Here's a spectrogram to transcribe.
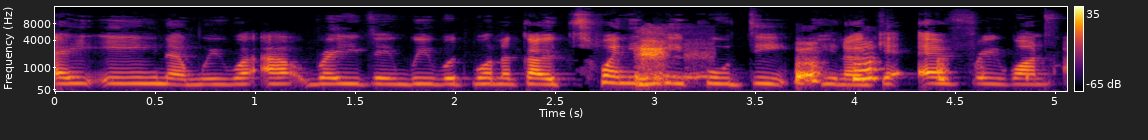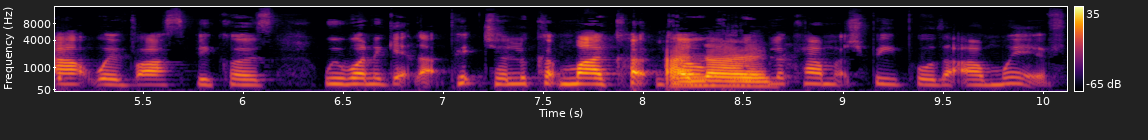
18 and we were out raving, we would want to go 20 people deep, you know, get everyone out with us because we want to get that picture. Look at my girl group, look how much people that I'm with.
